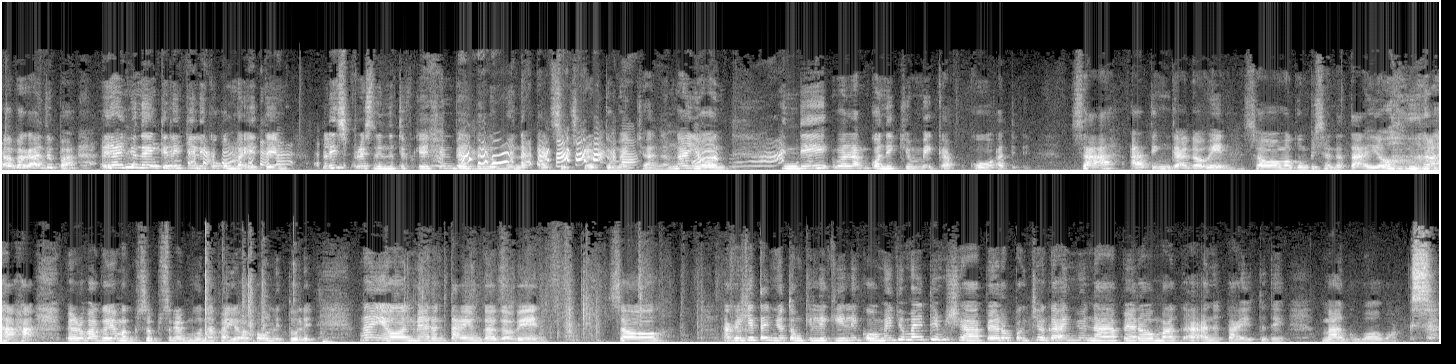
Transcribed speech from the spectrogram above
Abagado pa. Ayan yun na yung kilikili ko kung maitim. Please press the notification bell below muna at subscribe to my channel. Ngayon, hindi, walang connect yung makeup ko at sa ating gagawin. So, mag-umpisa na tayo. Pero bago yun, mag-subscribe muna kayo ako ulit-ulit. Ngayon, meron tayong gagawin. So, nakikita nyo tong kilikili ko. Medyo maitim siya, pero pagtsagaan nyo na. Pero mag-ano tayo today? Mag-wawax.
